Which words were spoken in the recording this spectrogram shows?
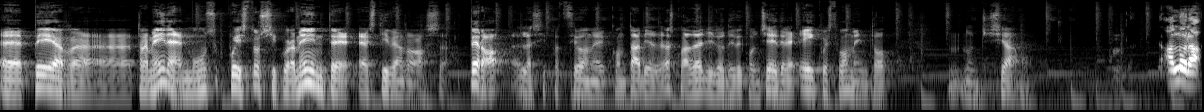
eh, per eh, Tremaine Edmonds, questo sicuramente è Steven Ross, però la situazione contabile della squadra glielo deve concedere e in questo momento non ci siamo. Allora,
